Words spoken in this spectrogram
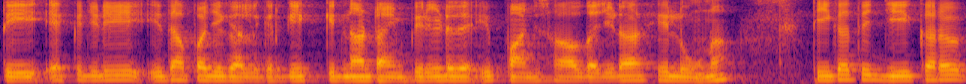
ਤੇ ਇੱਕ ਜਿਹੜੇ ਇਹਦਾ ਆਪਾਂ ਜੇ ਗੱਲ ਕਰੀਏ ਕਿੰਨਾ ਟਾਈਮ ਪੀਰੀਅਡ ਹੈ ਇਹ 5 ਸਾਲ ਦਾ ਜਿਹੜਾ ਇਹ ਲੋਨ ਆ, ਠੀਕ ਆ। ਤੇ ਜੇਕਰ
